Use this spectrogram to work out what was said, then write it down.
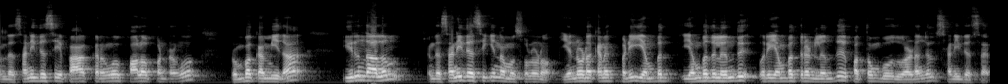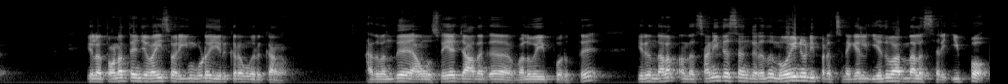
அந்த சனி தசையை பார்க்குறவங்க ஃபாலோ பண்ணுறவங்க ரொம்ப கம்மி தான். இருந்தாலும் அந்த சனி தசைக்கு நம்ம சொல்லணும். என்னோட கணக்குப்படி எண்பத் எண்பதுலேருந்து ஒரு எண்பத்தி ரெண்டுலேருந்து பத்தொம்போது வருடங்கள் சனி தசை. இதில் தொண்ணூத்தஞ்சு வயசு வரைக்கும் கூட இருக்கிறவங்க இருக்காங்க. அது வந்து அவங்க சுய ஜாதக வலுவை பொறுத்து இருந்தாலும் அந்த சனி தசைங்கிறது நோய் நொடி பிரச்சனைகள் எதுவாக இருந்தாலும் சரி. இப்போது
